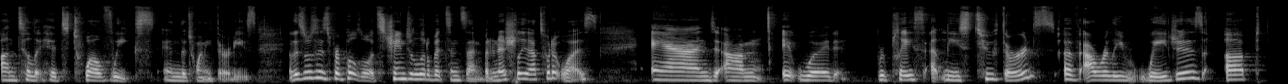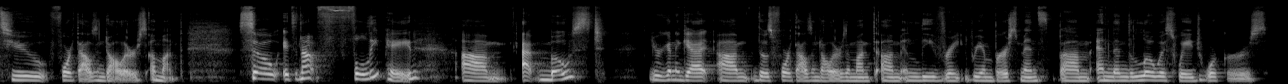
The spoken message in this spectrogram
until it hits 12 weeks in the 2030s. Now, this was his proposal. It's changed a little bit since then, but initially that's what it was. And um, it would replace at least two thirds of hourly wages up to $4,000 a month. So it's not fully paid. Um, at most, you're going to get um, those $4,000 a month um, in leave re- reimbursements. Um, and then the lowest wage workers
